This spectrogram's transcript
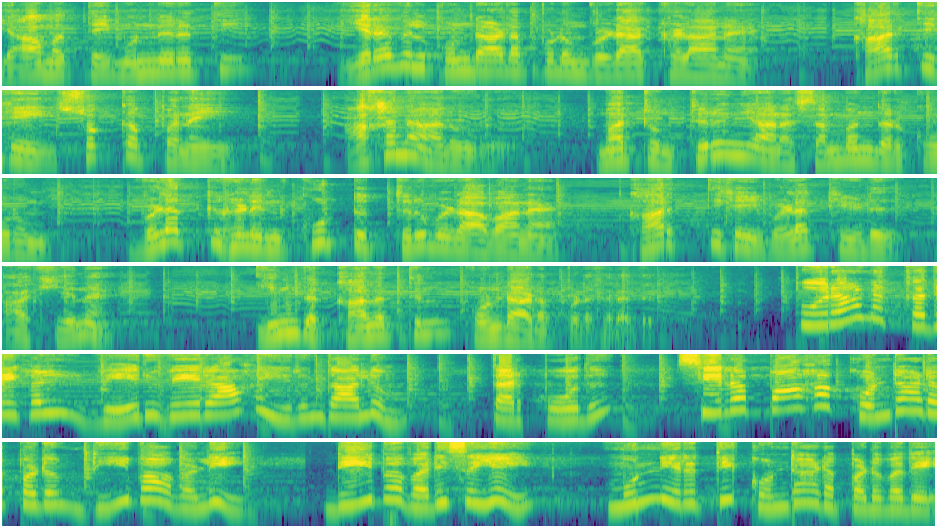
யாமத்தை முன்னிறுத்தி இரவில் கொண்டாடப்படும் விழாக்களான கார்த்திகை சொக்கப்பனை அகனானூறு மற்றும் திருஞான சம்பந்தர் கூறும் விளக்குகளின் கூட்டுத் திருவிழாவான கார்த்திகை விளக்கீடு ஆகியன இந்த காலத்தில் கொண்டாடப்படுகிறது. புராணக் கதைகள் வேறு வேறாக இருந்தாலும் தற்போது சிறப்பாக கொண்டாடப்படும் தீபாவளி தீப வரிசையை முன்னிறுத்தி கொண்டாடப்படுவதே.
